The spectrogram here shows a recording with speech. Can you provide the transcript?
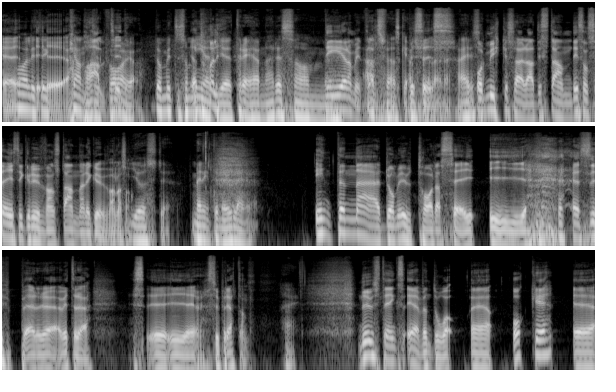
eh, De lite eh, på halvtid. kvar. Ja. De är inte som Ja, de har- medietränare som Det är de inte. allsvenska Precis. Nej, sant. och mycket så här, det, stand, det som sägs i gruvan stannar i gruvan och så. Just det. Men inte nu längre. Inte när de uttalar sig i super, eh, vet du det, eh, i eh, superettan. Nu stängs även då eh, Oke eh,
